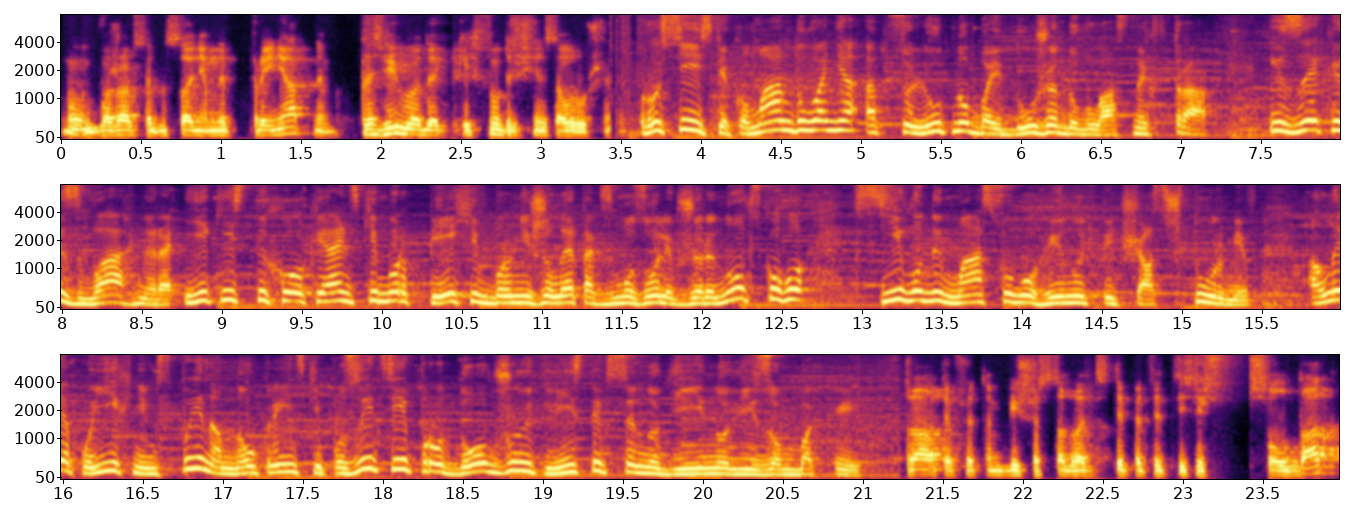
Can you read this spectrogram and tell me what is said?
ну вважався населенням неприйнятним, призвів до якихось внутрішніх заворушень. Російське командування абсолютно байдуже до власних втрат. І зеки з Вагнера, і якісь тихоокеанські морпехи в бронежилетах з мозолів Жириновського, всі вони масово гинуть під час штурмів. Але по їхнім спинам на українські позиції продовжують лізти все нові і нові зомбаки. втративши там більше 125 тисяч солдат,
